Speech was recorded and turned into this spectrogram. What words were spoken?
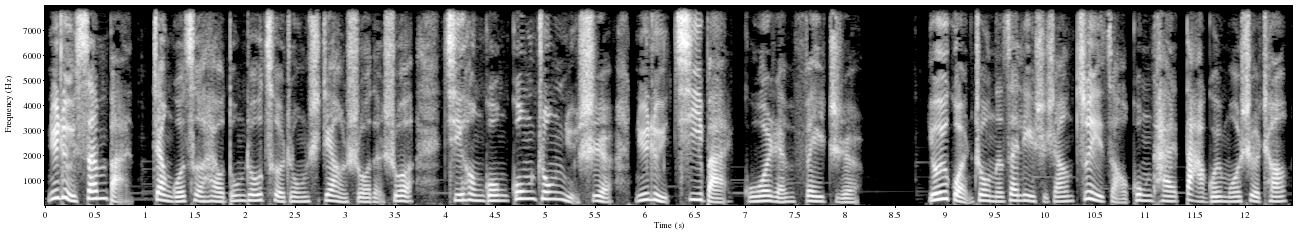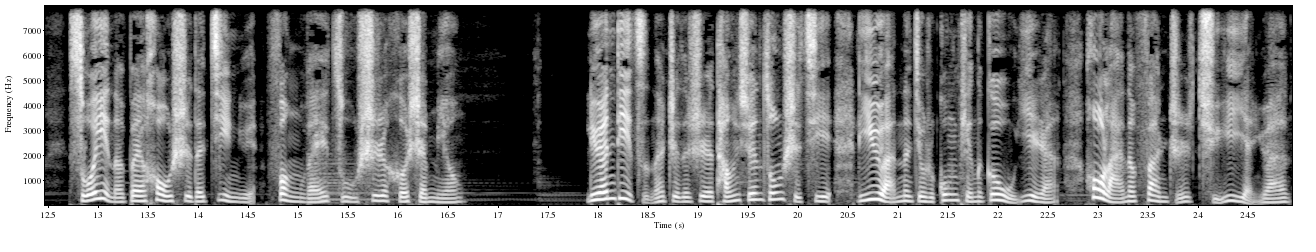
女旅三百，《战国策》还有《东周策》中是这样说的：“说齐桓公宫中女士女旅七百，国人非之。”由于管仲呢在历史上最早公开大规模设娼，所以呢被后世的妓女奉为祖师和神明。梨园弟子呢指的是唐玄宗时期，梨园呢就是宫廷的歌舞艺人，后来呢泛指曲艺演员。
